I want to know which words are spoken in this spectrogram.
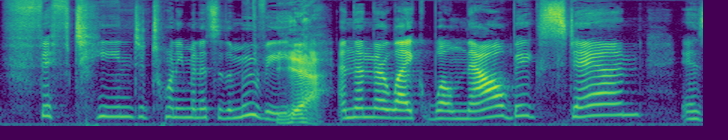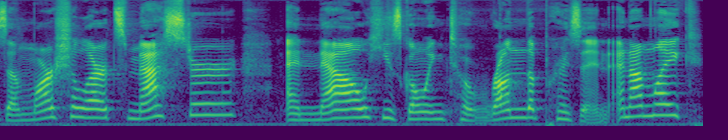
15 to 20 minutes of the movie. Yeah. And then they're like, well, now Big Stan is a martial arts master, and now he's going to run the prison. And I'm like,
